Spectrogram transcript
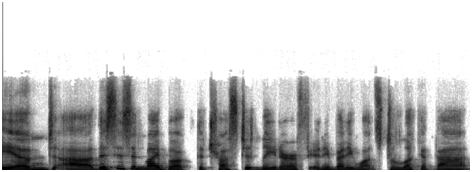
And uh, this is in my book, The Trusted Leader, if anybody wants to look at that.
